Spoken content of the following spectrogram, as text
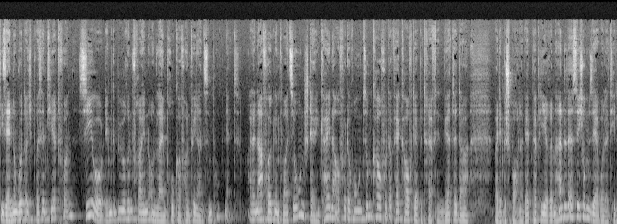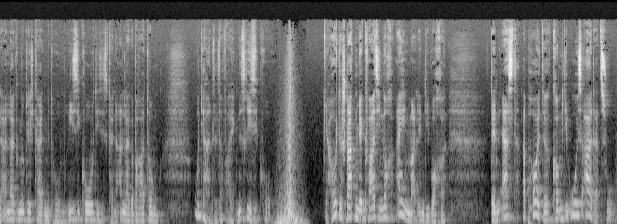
Die Sendung wird euch präsentiert von Zero, dem gebührenfreien Online-Broker von Finanzen.net. Alle nachfolgenden Informationen stellen keine Aufforderungen zum Kauf oder Verkauf der betreffenden Werte dar. Bei den besprochenen Wertpapieren handelt es sich um sehr volatile Anlagemöglichkeiten mit hohem Risiko. Dies ist keine Anlageberatung und ihr handelt auf eigenes Risiko. Ja, heute starten wir quasi noch einmal in die Woche. Denn erst ab heute kommen die USA dazu.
